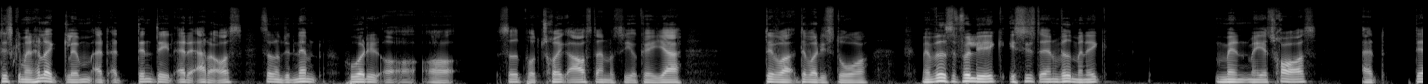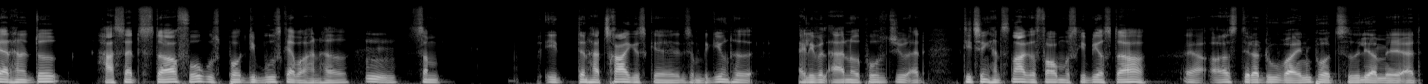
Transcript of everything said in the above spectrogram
det skal man heller ikke glemme, at, at den del af det er der også, selvom det er nemt, hurtigt at, at, at sidde på tryg afstand og sige, okay, ja, det var, det var de store. Man ved selvfølgelig ikke, i sidste ende ved man ikke, men, men jeg tror også, at det, at han er død, har sat større fokus på de budskaber, han havde, Mm. som i den her tragiske ligesom, begivenhed alligevel er noget positivt, at de ting, han snakkede for, måske bliver større. Ja, og også det, der du var inde på tidligere med, at,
